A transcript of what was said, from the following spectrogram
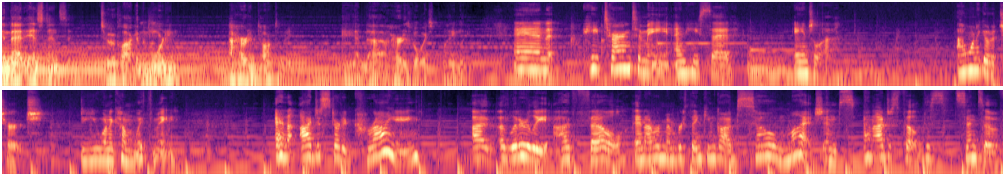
in that instance, at two o'clock in the morning, I heard him talk to me, and uh, I heard his voice plainly. And he turned to me and he said, Angela, I want to go to church. Do you want to come with me? And I just started crying. I, I literally I fell and I remember thanking God so much and and I just felt this sense of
